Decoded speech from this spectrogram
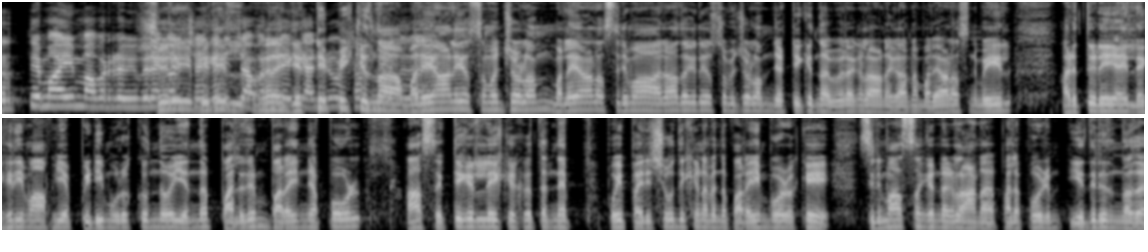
കൃത്യമായും അവരുടെ വിവരങ്ങൾ ഞെട്ടിപ്പിക്കുന്ന മലയാളിയെ സംബന്ധിച്ചോളം മലയാള സിനിമ ആരാധകരെ സംബന്ധിച്ചോളം ഞെട്ടിക്കുന്ന വിവരങ്ങളാണ്. കാരണം മലയാള സിനിമയിൽ അടുത്തിടെയായി ലഹരി മാഫിയ പിടിമുറുക്കുന്നു എന്ന് പലരും പറഞ്ഞപ്പോൾ ആ സെറ്റുകളിലേക്കൊക്കെ തന്നെ പോയി പരിശോധിക്കണമെന്ന് പറയുമ്പോഴൊക്കെ സിനിമാ സംഘടനകളാണ് പലപ്പോഴും എതിരുന്നത്.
